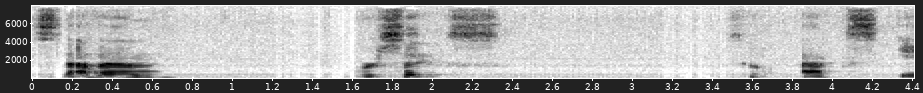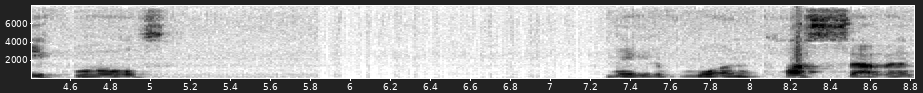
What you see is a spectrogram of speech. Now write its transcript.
7 over 6. So x equals negative 1 plus 7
